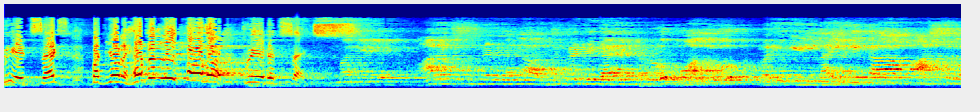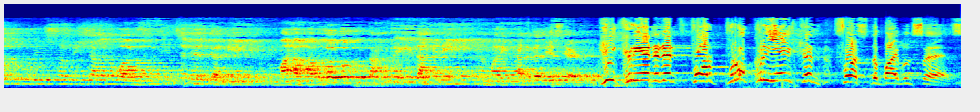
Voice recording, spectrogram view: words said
create sex but your heavenly father created sex మరి ఆర్ఎక్స్ హండ్రెడ్ కానీ అర్జున్ రెడ్డి డైరెక్టర్ వాళ్ళు మరి ఈ లైంగిక ఆశల గురించిన విషయాలను వారు సృష్టించలేదు కానీ మన పర్వకు created it for procreation first, the Bible says.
